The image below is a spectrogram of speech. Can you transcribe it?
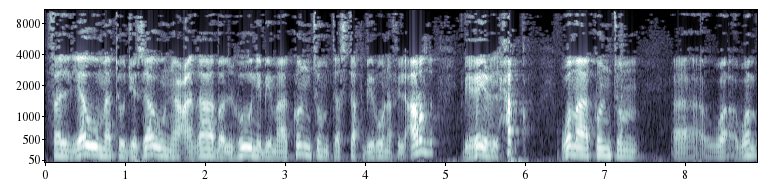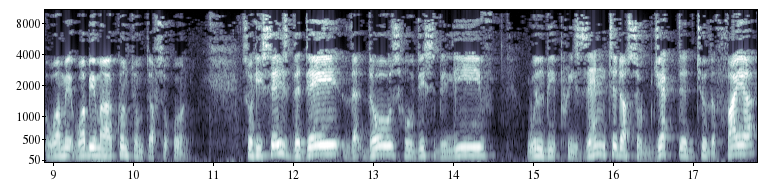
فاليوم تجزون عذاب الهون بما كنتم تستكبرون في الأرض بغير الحق وما كنتم وبما كنتم تفسقون. So he says the day that those who disbelieve will be presented or subjected to the fire,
